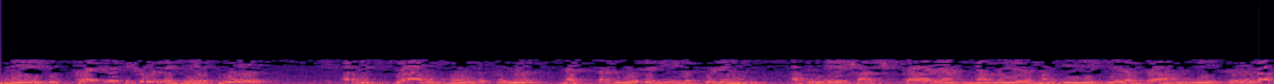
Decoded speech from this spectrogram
මේ දුක්ඛ ඇති කරන හේතුව අවිද්‍යාව මූලිකම නැත්තම් යොදීම තුළින් අපි මේ සංස්කාරයන් මමය මගේ කියලා බ්‍රාහ්මණය කරලා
